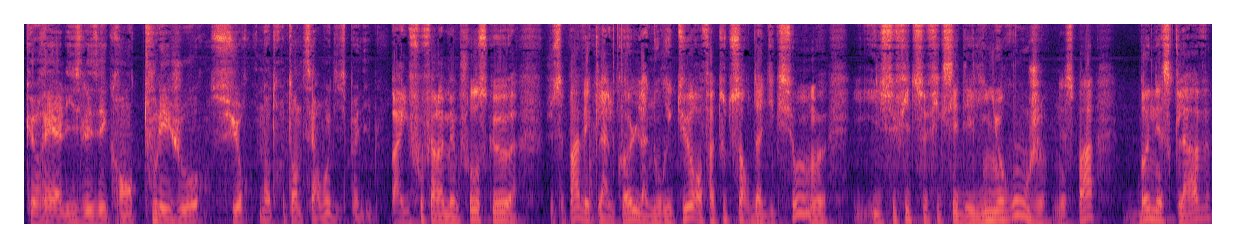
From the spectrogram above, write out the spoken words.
que réalisent les écrans tous les jours sur notre temps de cerveau disponible bah, Il faut faire la même chose que, je sais pas, avec l'alcool, la nourriture, enfin toutes sortes d'addictions. Euh, il suffit de se fixer des lignes rouges, n'est-ce pas? Bon esclave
